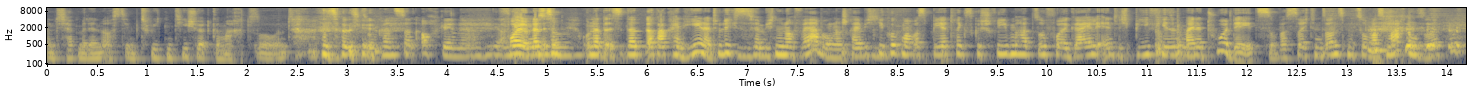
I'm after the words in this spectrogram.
und ich habe mir dann aus dem Tweet ein T-Shirt gemacht. So, und so kann es dann auch gehen. Ja. Voll. Und dann ist, und dann ist da gar kein Hehl. Natürlich ist es für mich nur noch Werbung. Dann schreibe ich hier, guck mal, was Beatrix geschrieben hat. So voll geil, endlich Beef. Hier sind meine Tour-Dates. So, was soll ich denn sonst mit sowas machen? So.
